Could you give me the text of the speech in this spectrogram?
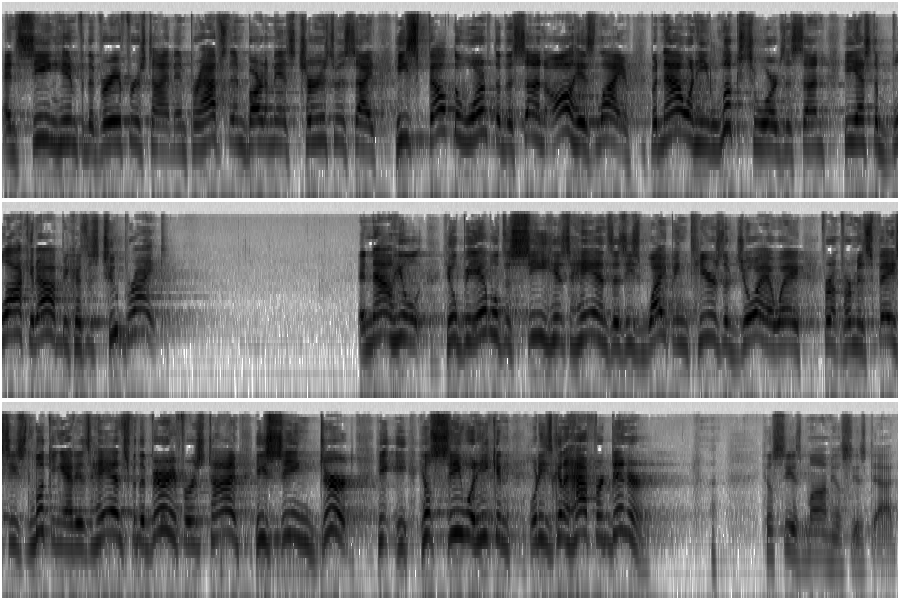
and seeing him for the very first time. And perhaps then Bartimaeus turns to his side. He's felt the warmth of the sun all his life, but now when he looks towards the sun, he has to block it out because it's too bright. And now he'll, he'll be able to see his hands as he's wiping tears of joy away from, from his face. He's looking at his hands for the very first time. He's seeing dirt. He, he, he'll see what, he can, what he's going to have for dinner. He'll see his mom, he'll see his dad.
